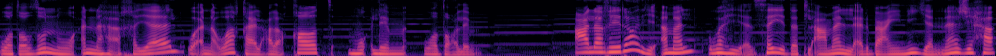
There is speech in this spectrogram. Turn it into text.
وتظن أنها خيال وأن واقع العلاقات مؤلم وظالم. على غرار أمل وهي سيدة الأعمال الأربعينية الناجحة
